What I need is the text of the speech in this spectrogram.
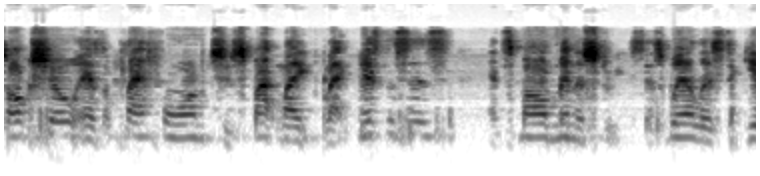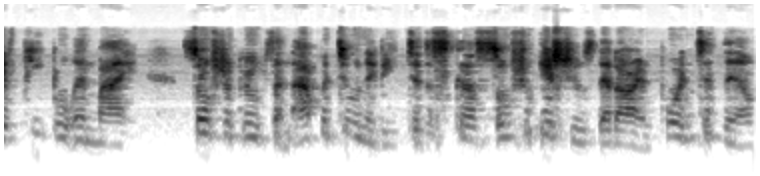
talk show as a platform to spotlight black businesses and small ministries, as well as to give people in my social groups an opportunity to discuss social issues that are important to them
